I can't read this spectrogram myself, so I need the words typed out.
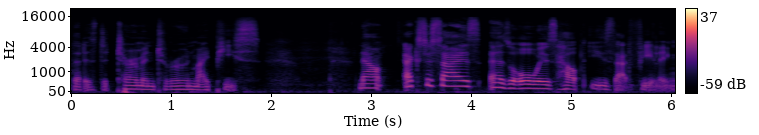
that is determined to ruin my peace. Now, exercise has always helped ease that feeling.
